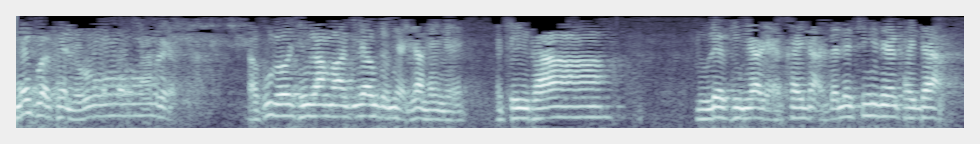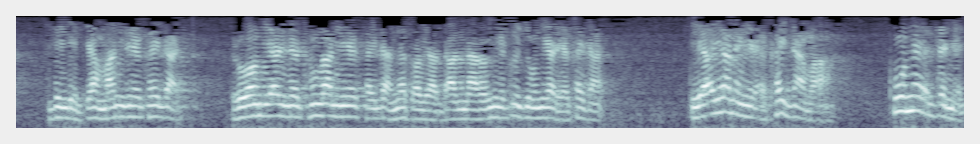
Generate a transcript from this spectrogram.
ငဲကွက်ခဲ့လို့တဲ့အခုလိုအချိန်ကမှတရားဥဒ္ဓမြတ်ရနိုင်တဲ့အချိန်ခါလူလည်းပြင်ရတဲ့အခိုက်အတန့်တလည်းရှင်းနေတဲ့အခိုက်အတန့်အတိတ်ကကြာမှနေတဲ့အခိုက်အတန့်ဘုရားတရားတွေနဲ့ထုံးကားနေတဲ့အခိုက်အတန့်မြတ်စွာဘုရားသာသနာတော်ကြီးတွေ့ကြုံနေရတဲ့အခိုက်အတန့်တရားရနိုင်တဲ့အခိုက်အတန့်မှာ ကိုယ်နဲ့အသက်နဲ့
